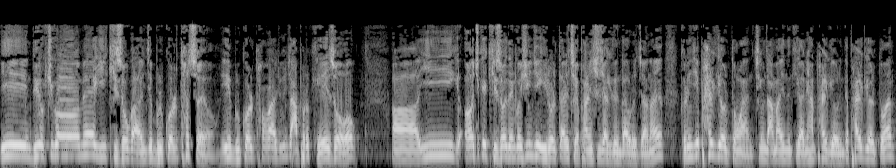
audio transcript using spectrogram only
이 뉴욕지검의 이 기소가 이제 물꼬를 텄어요. 이 물꼬를 터가지고 이제 앞으로 계속 아, 이 어저께 기소된 것이 이제 1월 달에 재판이 시작이 된다 고 그러잖아요. 그런 이제 8개월 동안 지금 남아 있는 기간이 한 8개월인데 8개월 동안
